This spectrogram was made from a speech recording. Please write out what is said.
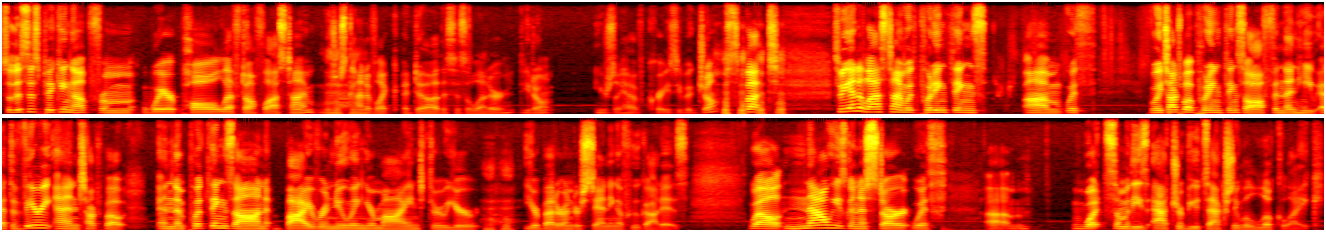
So this is picking up from where Paul left off last time, which is Mm-hmm. kind of like a duh. This is a letter. You don't usually have crazy big jumps, but so we ended last time with putting things um, with. We talked about putting things off, and then he at the very end talked about and then put things on by renewing your mind through your Mm-hmm. your better understanding of who God is. Well, now he's going to start with um, what some of these attributes actually will look like.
